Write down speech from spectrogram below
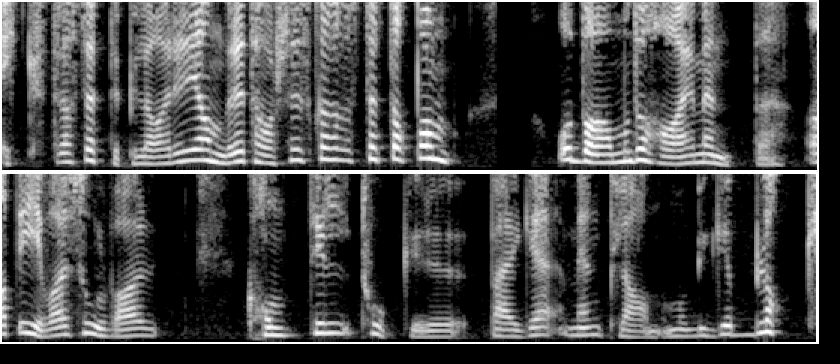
ekstra støttepilarer i andre etasje skal støtte opp om. Og da må du ha i mente at Ivar Solvang kom til Tokerudberget med en plan om å bygge blokk,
